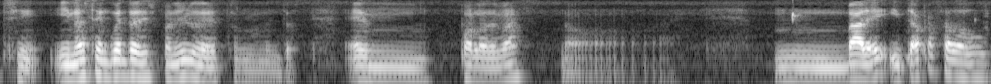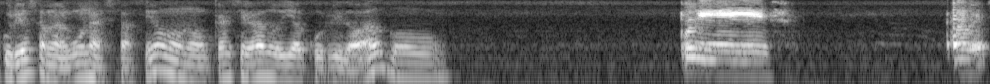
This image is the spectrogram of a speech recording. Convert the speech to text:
Em, sí, y no se encuentra disponible en estos momentos. Em, por lo demás, no. Mm, vale, ¿y te ha pasado algo curioso en alguna estación o que has llegado y ha ocurrido algo? Pues a ver,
